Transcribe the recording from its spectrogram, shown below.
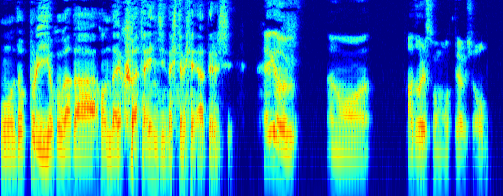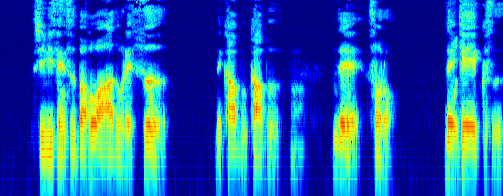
もうどっぷり横型、ホンダ横型エンジンの人みたいになってるし。え、けど、あのーアドレスも持ってあるでしょ？CB 線スーパー4はアドレス。で、株、株。で、ソロ。で、お KX85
